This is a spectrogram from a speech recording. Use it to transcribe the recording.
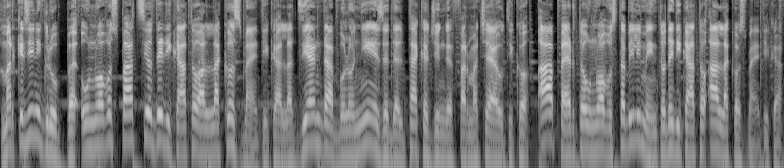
Marchesini Group, un nuovo spazio dedicato alla cosmetica. L'azienda bolognese del packaging farmaceutico ha aperto un nuovo stabilimento dedicato alla cosmetica.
